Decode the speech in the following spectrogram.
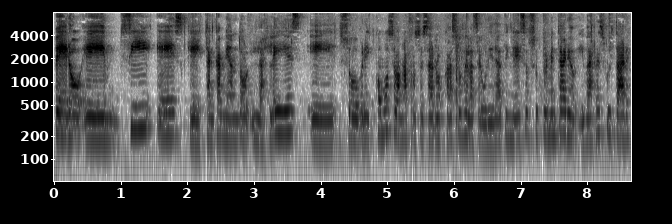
Pero eh, sí es que están cambiando las leyes eh, sobre cómo se van a procesar los casos de la seguridad de ingresos suplementarios y va a resultar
